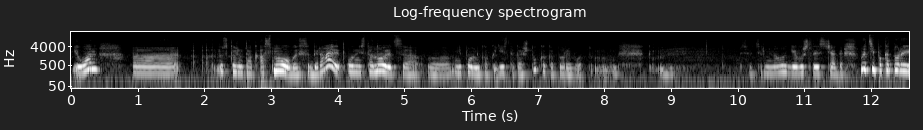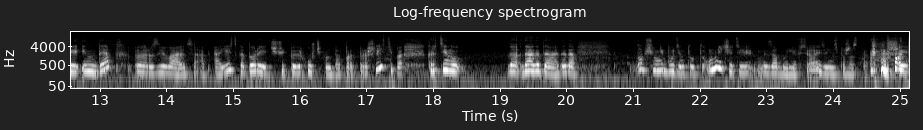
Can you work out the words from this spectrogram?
и он э, ну, скажем так, основы собирает, он не становится, э, не помню, как есть такая штука, которая вот все, терминология вышла из чага. Ну, типа, которые in-depth э, развиваются, а, а есть, которые чуть-чуть по верхушечкам там прошлись, типа, картину... Да, да, да, да, да, да. В общем, не будем тут умничать, и мы забыли. Все, извините, пожалуйста. Вот.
